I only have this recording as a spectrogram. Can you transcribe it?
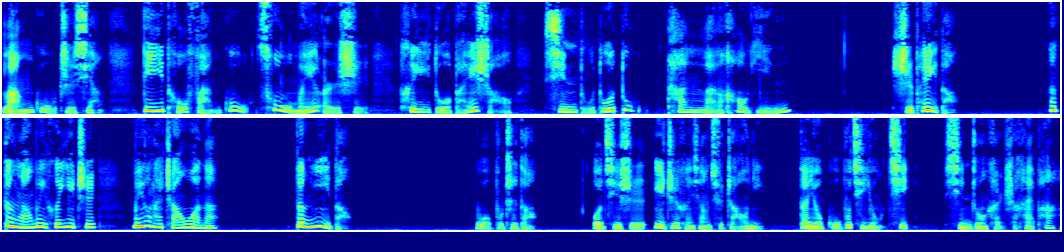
狼顾之相，低头反顾，蹙眉而视，黑多白少，心毒多妒，贪婪好淫。史佩道：“那邓郎为何一直没有来找我呢？”邓毅道：“我不知道，我其实一直很想去找你，但又鼓不起勇气，心中很是害怕。”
